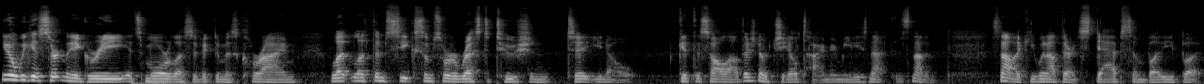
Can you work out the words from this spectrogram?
you know, we can certainly agree it's more or less a victimless crime. Let, let them seek some sort of restitution to, you know, get this all out. There's no jail time. I mean, he's not, it's not a, it's not like he went out there and stabbed somebody, but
